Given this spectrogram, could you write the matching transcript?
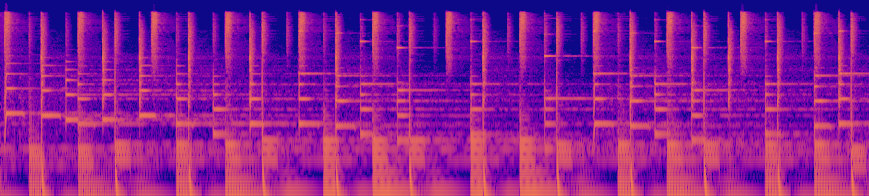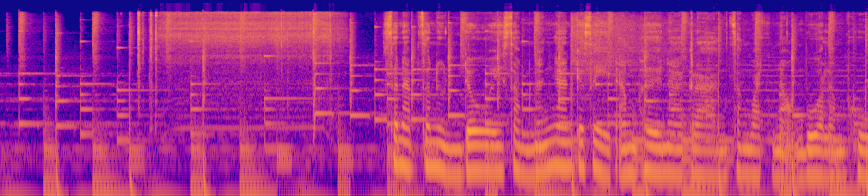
สนับสนุนโดยสำนักงงานเกษตรอำเภอนากลาง จังหวัดหนองบัวลำพู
